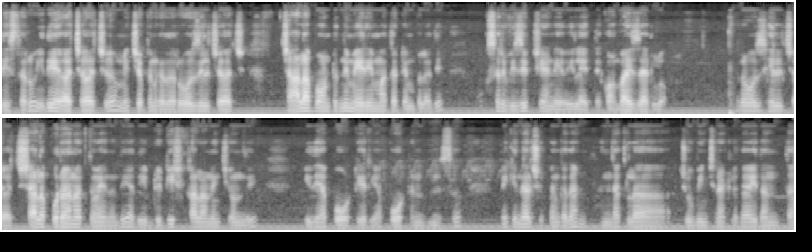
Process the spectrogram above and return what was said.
తీస్తారు. ఇదే ఆ చర్చ్. మీకు చెప్పాను కదా! రోజిల్ చర్చ్. చాలా బావుంటుంది. మేరీమాత టెంపుల్ అది. ఒకసారి విజిట్ చేయండి వీలైతే వైజాగ్‌లో. రోజ్ హిల్ చర్చ్ చాలా పురాతనమైనది. అది బ్రిటిష్ కాలం నుంచి ఉంది. ఇదే ఆ పోర్ట్ ఏరియా. పోర్ట్ ఎంట్రన్స్. మీకు ఇందాక చెప్పాను కదా! ఇందాకలా చూపించినట్లుగా ఇదంతా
